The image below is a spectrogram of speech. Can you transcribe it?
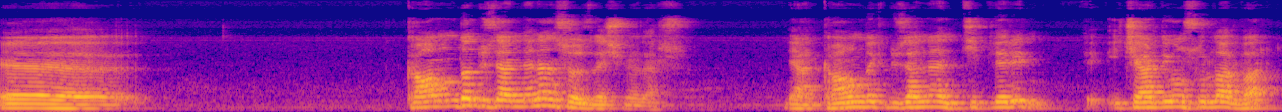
Ee, kanunda düzenlenen sözleşmeler. Yani kanundaki düzenlenen tiplerin içerdiği unsurlar var.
